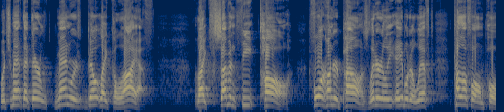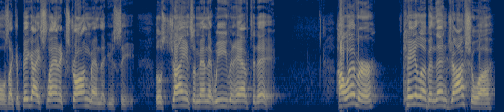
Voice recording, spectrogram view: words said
which meant that their men were built like Goliath, like seven feet tall 400 pounds, literally able to lift telephone poles like the big Icelandic strongmen that you see, those giants of men that we even have today. However, Caleb and then Joshua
